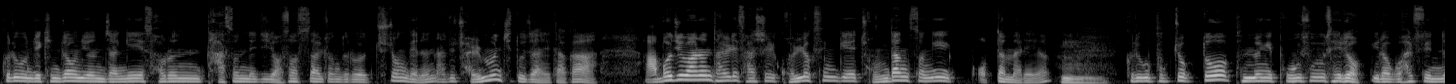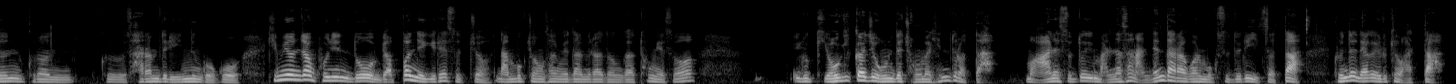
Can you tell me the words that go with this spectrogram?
그리고 이제 김정은 위원장이 35 내지 6살 정도로 추정되는 아주 젊은 지도자에다가 아버지와는 달리 사실 권력 생계의 정당성이 없단 말이에요. 음. 그리고 북쪽도 분명히 보수 세력이라고 할 수 있는 그런 그 사람들이 있는 거고 김 위원장 본인도 몇 번 얘기를 했었죠. 남북 정상회담이라던가 통해서 이렇게 여기까지 오는데 정말 힘들었다. 뭐 안에서도 만나선 안 된다라고 하는 목소들이 있었다. 그런데 내가 이렇게 왔다.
